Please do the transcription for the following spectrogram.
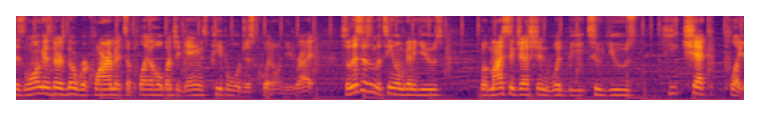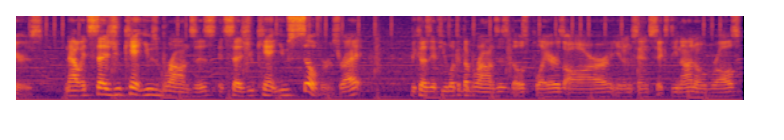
as long as there's no requirement to play a whole bunch of games, people will just quit on you, right? So this isn't the team I'm gonna use, but my suggestion would be to use heat check players. Now it says you can't use bronzes, it says you can't use silvers, right? Because if you look at the bronzes, those players are, you know what I'm saying, 69 overalls.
